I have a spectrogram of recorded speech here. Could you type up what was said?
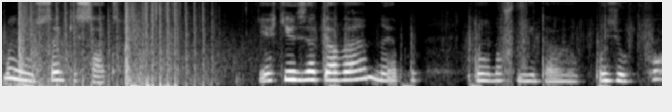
Ну, всякий сет. Я хотів взяти АВМ, але я подумав, на що мені АВМ. Озю. О!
